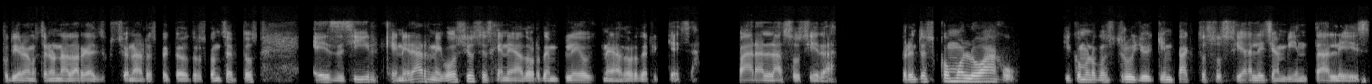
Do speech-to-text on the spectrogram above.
pudiéramos tener una larga discusión al respecto de otros conceptos, es decir, generar negocios es generador de empleo y generador de riqueza para la sociedad. Pero entonces, ¿cómo lo hago? ¿Y cómo lo construyo? ¿Y qué impactos sociales y ambientales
